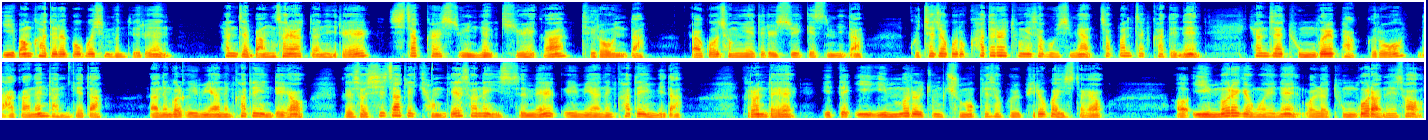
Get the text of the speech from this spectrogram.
2번 카드를 뽑으신 분들은 현재 망설였던 일을 시작할 수 있는 기회가 들어온다 라고 정리해 드릴 수 있겠습니다. 구체적으로 카드를 통해서 보시면 첫 번째 카드는 현재 동굴 밖으로 나가는 단계다 라는 걸 의미하는 카드인데요. 그래서 시작의 경계선에 있음을 의미하는 카드입니다. 그런데 이때 이 인물을 좀 주목해서 볼 필요가 있어요. 어, 이 인물의 경우에는 원래 동굴 안에서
